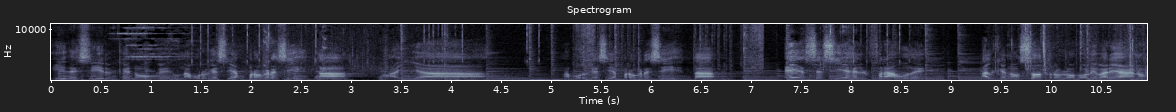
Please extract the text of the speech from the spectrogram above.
y decir que no, que es una burguesía progresista. Vaya, una burguesía progresista. Ese sí es el fraude al que nosotros los bolivarianos,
